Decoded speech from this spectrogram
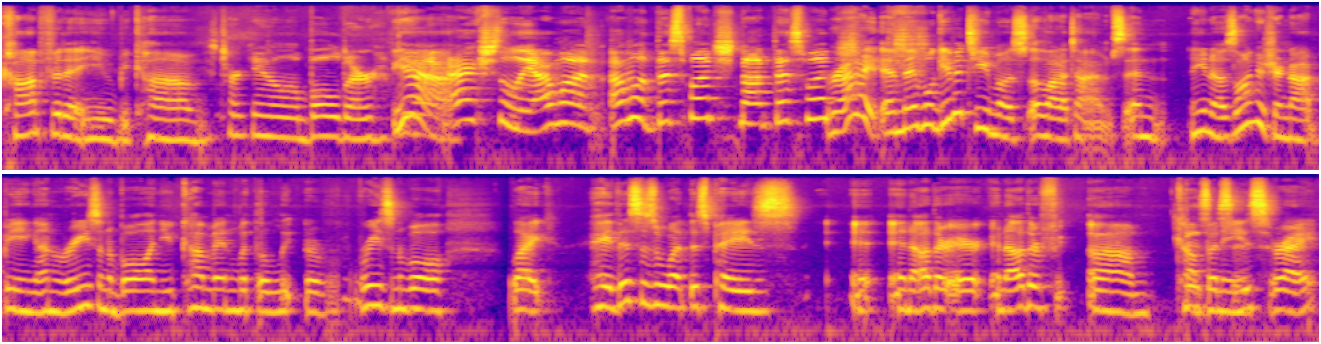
confident you become. You start getting a little bolder. Yeah. yeah. Actually, I want I want this much, not this much. Right. And they will give it to you most a lot of times. And you know, as long as you're not being unreasonable and you come in with a, a reasonable like, hey, this is what this pays in other in other um, companies, Businesses. right?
